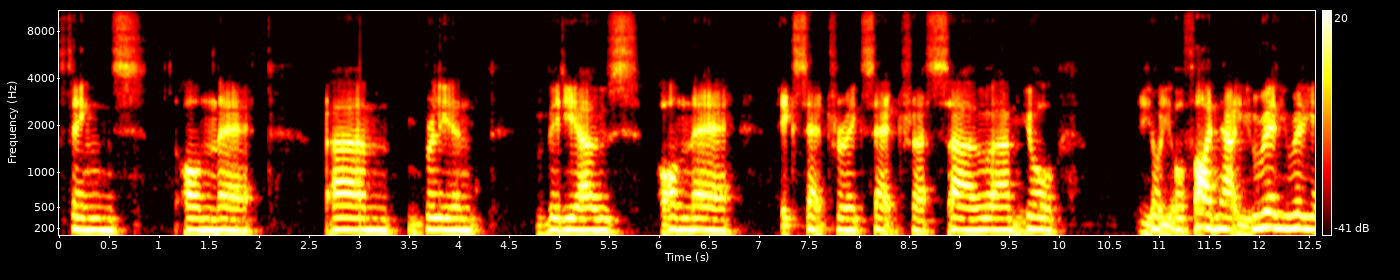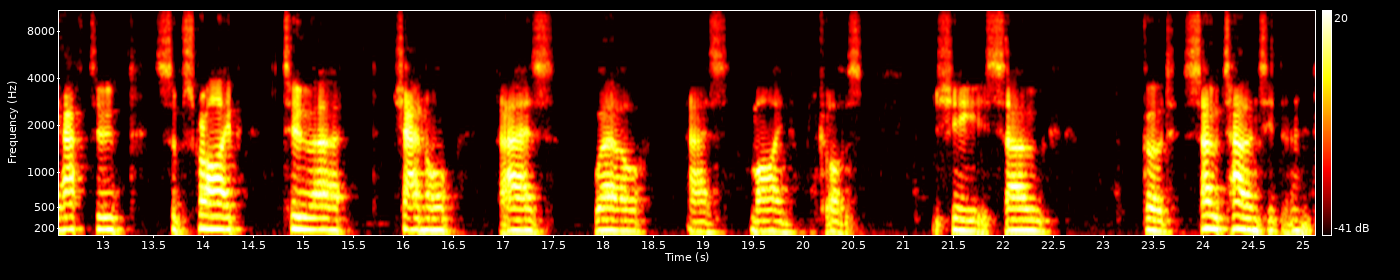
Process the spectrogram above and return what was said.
things on there, um, brilliant videos on there, etc., etc. So um, you'll, you'll you'll find out you really really have to subscribe to a channel as well as mine because she is so good, so talented, and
